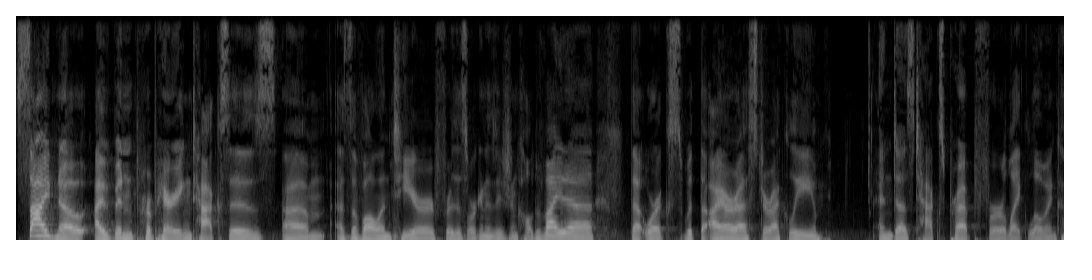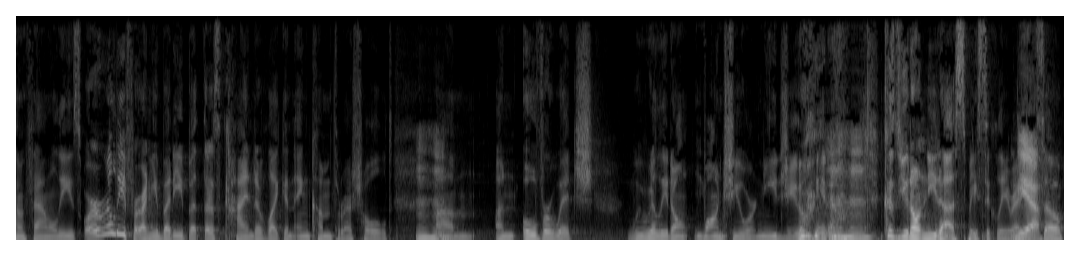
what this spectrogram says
side note, I've been preparing taxes um, as a volunteer for this organization called VITA that works with the IRS directly and does tax prep for like low income families or really for anybody, but there's kind of like an income threshold um, on, over which we really don't want you or need you, you know, because you don't need us basically, right? Yeah. So,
